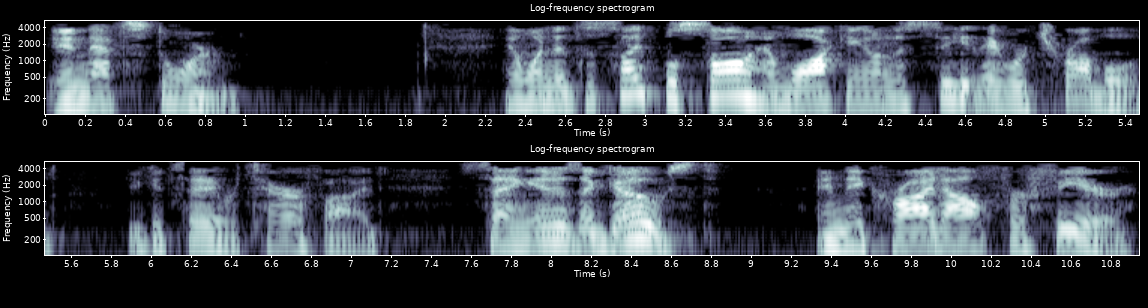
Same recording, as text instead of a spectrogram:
in that storm. And when the disciples saw him walking on the sea, they were troubled. You could say they were terrified, saying, It is a ghost. And they cried out for fear.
